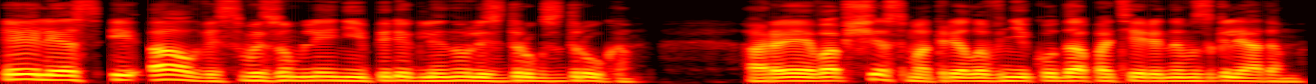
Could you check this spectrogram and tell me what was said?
Элиас и Алвис в изумлении переглянулись друг с другом. А Рея вообще смотрела в никуда потерянным взглядом.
